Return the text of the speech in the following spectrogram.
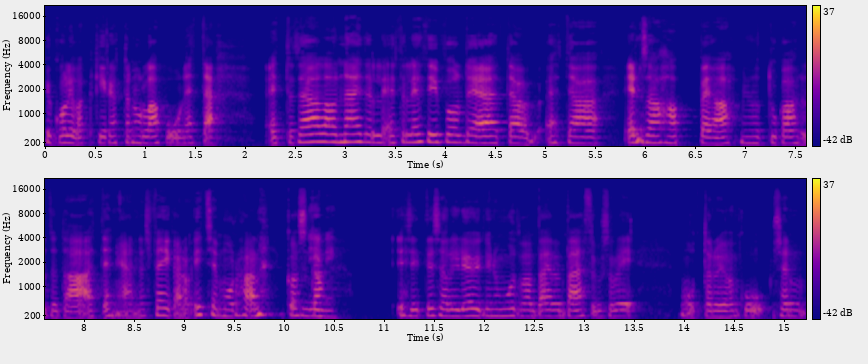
joku oli vaikka kirjoittanut lapuun, että, että täällä on näitä että Lethifoldeja, että, että en saa happea, minut tukahdutetaan, että ne on feikannut itsemurhan, koska Niin, niin. Ja sitten se oli löytynyt muutaman päivän päästä, kun se oli muuttanut jonkun sen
